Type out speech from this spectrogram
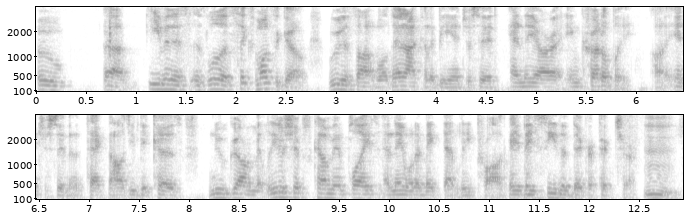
who uh, even as, as little as six months ago, we would have thought, well, they're not going to be interested, and they are incredibly uh, interested in the technology because new government leadership's come in place, and they want to make that leapfrog. They, they see the bigger picture. Mm.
